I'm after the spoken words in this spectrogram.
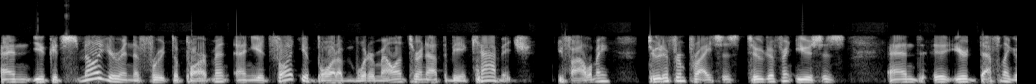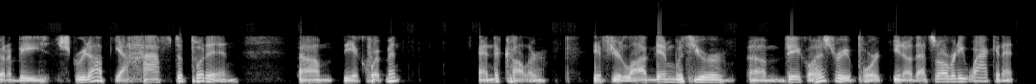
and you could smell you're in the fruit department and you thought you bought a watermelon, turned out to be a cabbage. You follow me? Two different prices, two different uses, and you're definitely going to be screwed up. You have to put in um, the equipment and the color. If you're logged in with your um, vehicle history report, you know that's already whacking it.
